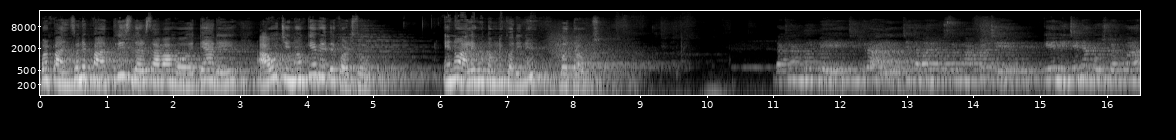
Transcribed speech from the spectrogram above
પણ પાંચસો ને પાંત્રીસ દર્શાવવા હોય ત્યારે આવું ચિહ્ન કેવી રીતે કરશો? એનો આલેખ હું તમને કરીને બતાવું છું. દાખલા નંબર બે, ચિત્ર આલેખ, જે તમારા પુસ્તકમાં છે કે નીચેના કોષ્ટકમાં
